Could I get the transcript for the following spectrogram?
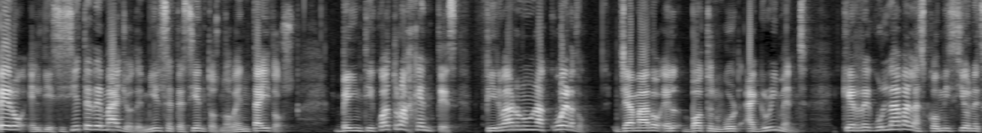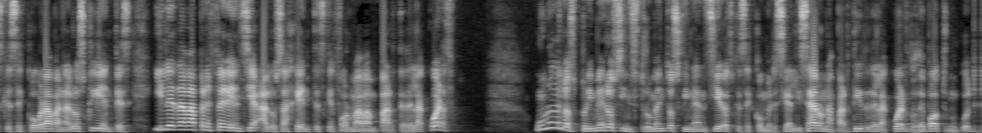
Pero el 17 de mayo de 1792, 24 agentes firmaron un acuerdo llamado el Buttonwood Agreement, que regulaba las comisiones que se cobraban a los clientes y le daba preferencia a los agentes que formaban parte del acuerdo. Uno de los primeros instrumentos financieros que se comercializaron a partir del acuerdo de Buttonwood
